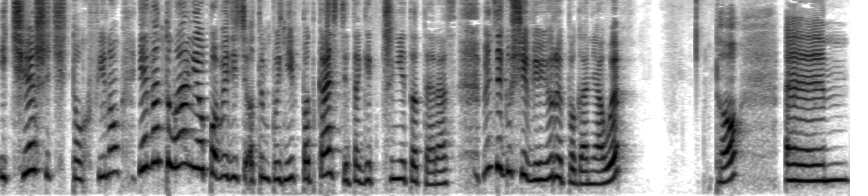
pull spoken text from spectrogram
i cieszyć tą chwilą i ewentualnie opowiedzieć o tym później w podcaście, tak jak czynię to teraz. Więc jak już się wiejury poganiały, to um,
